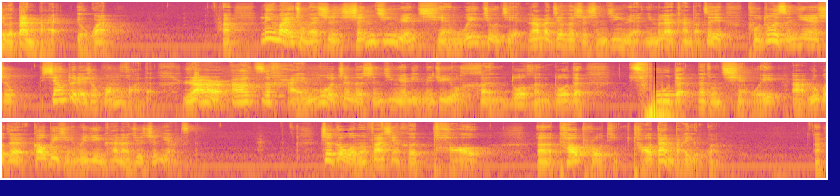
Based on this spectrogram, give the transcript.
这个蛋白有关啊，另外一种呢是神经元浅微纠结，那么这个是神经元，你们来看到这普通的神经元是相对来说光滑的，然而阿兹海默症的神经元里面就有很多很多的粗的那种浅微啊，如果在高倍显微镜看呢，就是这个样子的。这个我们发现和桃呃 tau protein 桃蛋白有关啊，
